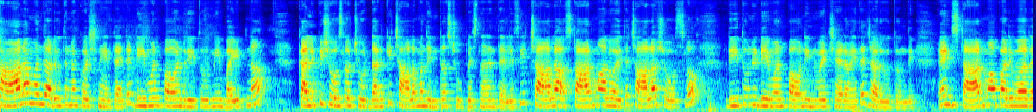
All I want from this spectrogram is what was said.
చాలామంది అడుగుతున్న క్వశ్చన్ ఏంటంటే డీమన్ పవన్ రీతుని బయటన కలిపి షోస్లో చూడడానికి చాలామంది ఇంట్రెస్ట్ చూపిస్తున్నారని తెలిసి చాలా స్టార్ మాలో అయితే చాలా షోస్లో రీతుని డీమన్ పవన్ ఇన్వైట్ చేయడం అయితే జరుగుతుంది. And star Maa Parivar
